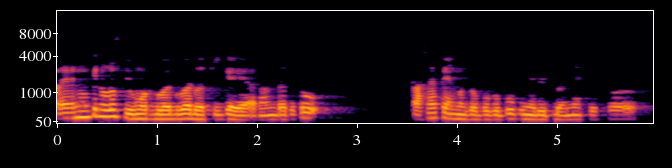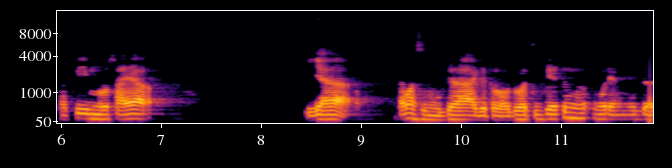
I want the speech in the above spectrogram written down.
kalian mungkin lulus di umur 22 23 ya around itu rasanya pengen menggebu-gebu punya duit banyak gitu. Tapi menurut saya ya kita masih muda gitu loh. 23 itu umur yang muda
